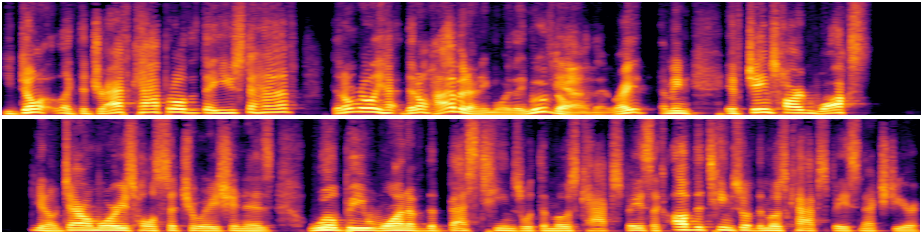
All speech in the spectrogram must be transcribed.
You don't like the draft capital that they used to have. They don't really. Ha- they don't have it anymore. They moved Yeah. all of it, right? I mean, if James Harden walks, you know, Daryl Morey's whole situation is will be one of the best teams with the most cap space. Like of the teams who have the most cap space next year,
